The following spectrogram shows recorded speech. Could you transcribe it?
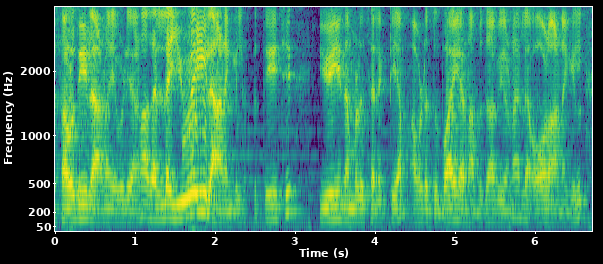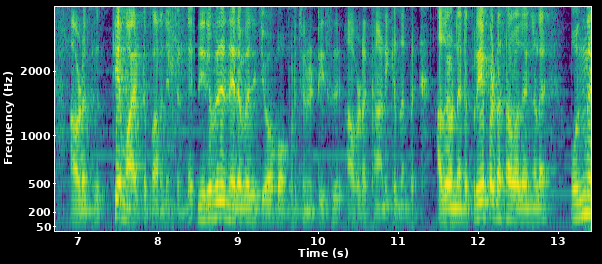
സൗദിയിലാണോ എവിടെയാണോ? അതല്ല യു എയിലാണെങ്കിൽ പ്രത്യേകിച്ച് യു എ നമ്മൾ സെലക്ട് ചെയ്യാം. അവിടെ ദുബായ് ആണ് അബുദാബി ആണ് അല്ല ഓൾ ആണെങ്കിൽ അവിടെ കൃത്യമായിട്ട് പറഞ്ഞിട്ടുണ്ട്. നിരവധി നിരവധി ജോബ് ഓപ്പർച്യൂണിറ്റീസ് അവിടെ കാണിക്കുന്നുണ്ട്. അതുകൊണ്ട് എന്റെ പ്രിയപ്പെട്ട സഹോദരങ്ങളെ ഒന്ന്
